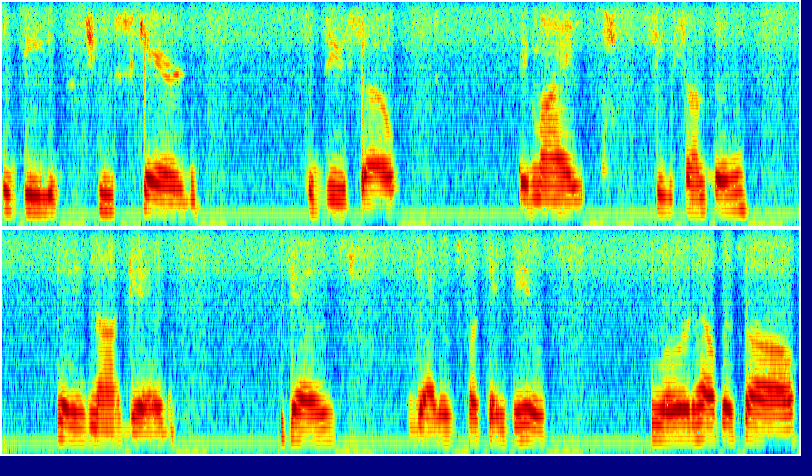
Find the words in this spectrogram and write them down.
would be too scared to do so. They might see something that is not good because that is what they do. Lord help us all.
